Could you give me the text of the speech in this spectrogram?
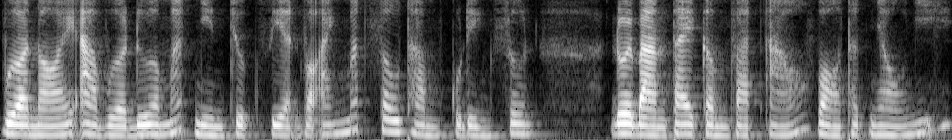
Vừa nói à vừa đưa mắt nhìn trực diện vào ánh mắt sâu thẳm của Đình Sơn. Đôi bàn tay cầm vạt áo vò thật nhau nhĩ,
